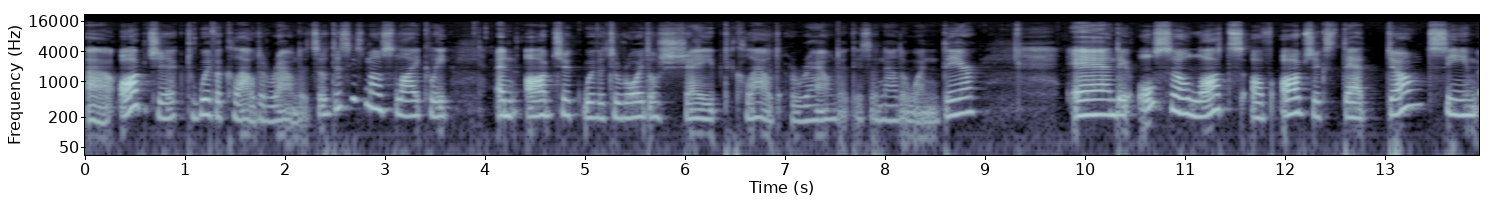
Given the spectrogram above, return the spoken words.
uh, object with a cloud around it. So this is most likely an object with a toroidal shaped cloud around it. There's another one there. And there are also lots of objects that don't seem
